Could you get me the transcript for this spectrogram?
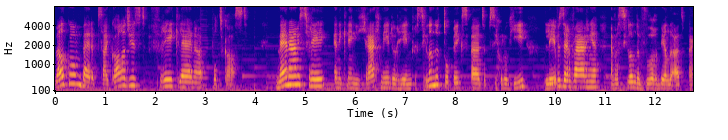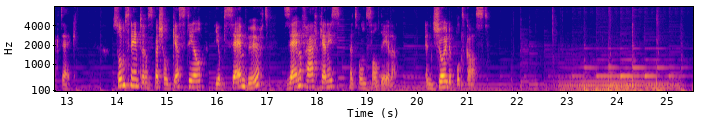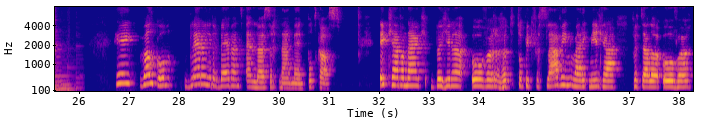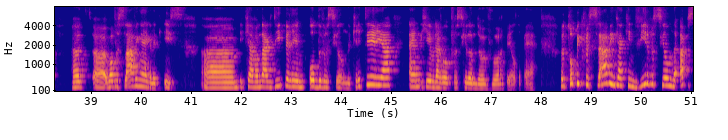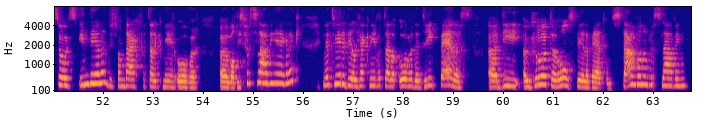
Welkom bij de Psychologist Free Kleine podcast. Mijn naam is Free en ik neem je graag mee doorheen verschillende topics uit de psychologie, levenservaringen en verschillende voorbeelden uit de praktijk. Soms neemt er een special guest deel die op zijn beurt zijn of haar kennis met ons zal delen. Enjoy de podcast. Hey, welkom. Blij dat je erbij bent en luistert naar mijn podcast. Ik ga vandaag beginnen over het topic verslaving, waar ik meer ga vertellen over het, uh, wat verslaving eigenlijk is. Uh, ik ga vandaag dieper in op de verschillende criteria en geef daar ook verschillende voorbeelden bij. Het topic verslaving ga ik in vier verschillende episodes indelen. Dus vandaag vertel ik meer over uh, wat is verslaving eigenlijk. In het tweede deel ga ik meer vertellen over de drie pijlers uh, die een grote rol spelen bij het ontstaan van een verslaving.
